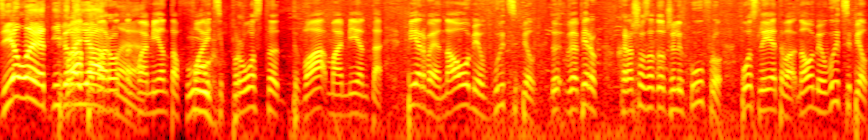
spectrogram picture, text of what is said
делает невероятно. Два поворотных момента в файте, Ух. просто два момента. Первое, Наоми выцепил, во-первых, хорошо задоджили Хуфру. После этого Наоми выцепил.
